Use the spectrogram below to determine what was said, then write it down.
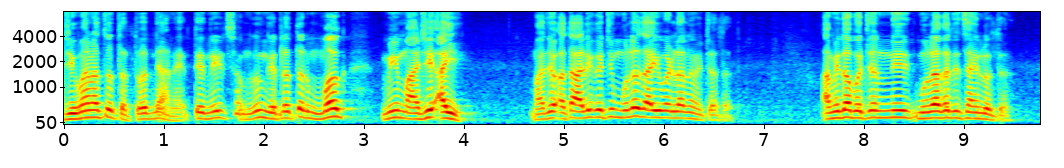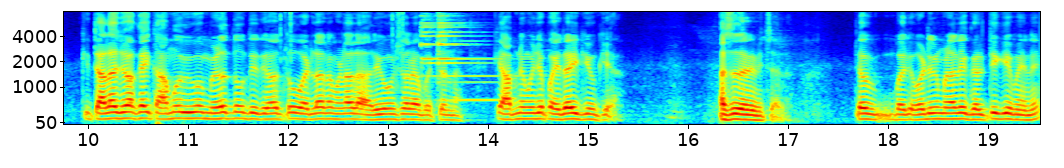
जीवनाचं तत्त्वज्ञान आहे ते नीट समजून घेतलं तर मग मी माझी आई माझ्या आता अलीकडची मुलंच आई वडिलांना विचारतात. अमिताभ बच्चननी मुलाखतीत सांगितलं होतं की त्याला जेव्हा काही कामं विमं मिळत नव्हती तेव्हा तो वडिलांना म्हणाला हरिवंशराय बच्चनना की आपने मुझे पैदाही क्यों किया? असं त्याने विचारलं. तर ब- वडील म्हणाले गलती की मैंने?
